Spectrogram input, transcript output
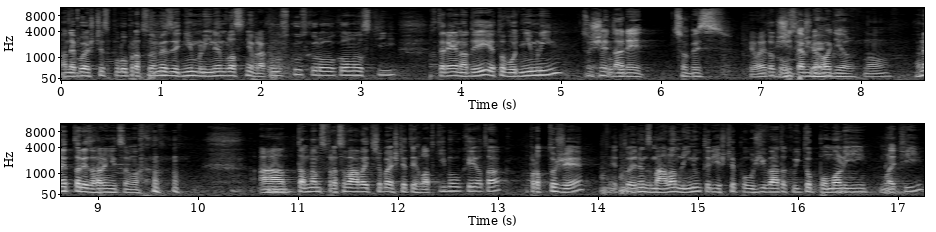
anebo ještě spolupracujeme s jedním mlínem vlastně v Rakousku, s okolností, který je nady, je to vodní mlín. Což je tady, co bys Jo, je to žitem dohodil. No, hned tady za hranicema. a tam nám zpracovávají třeba ještě ty hladké mouky a tak, protože je to jeden z mála mlínů, který ještě používá takovýto pomalý mletí.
